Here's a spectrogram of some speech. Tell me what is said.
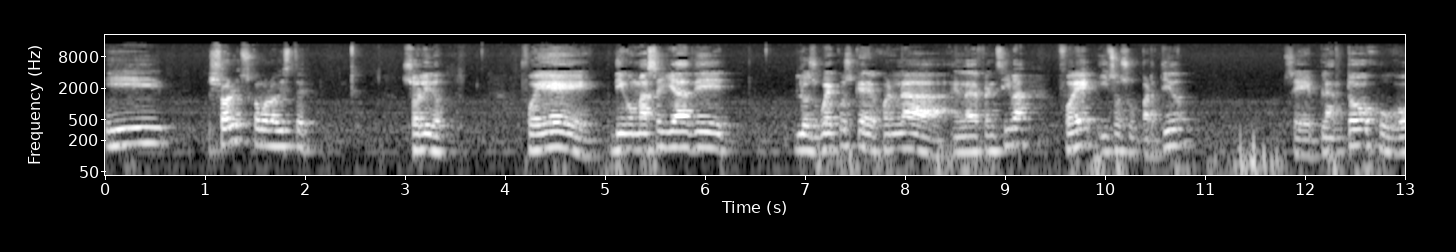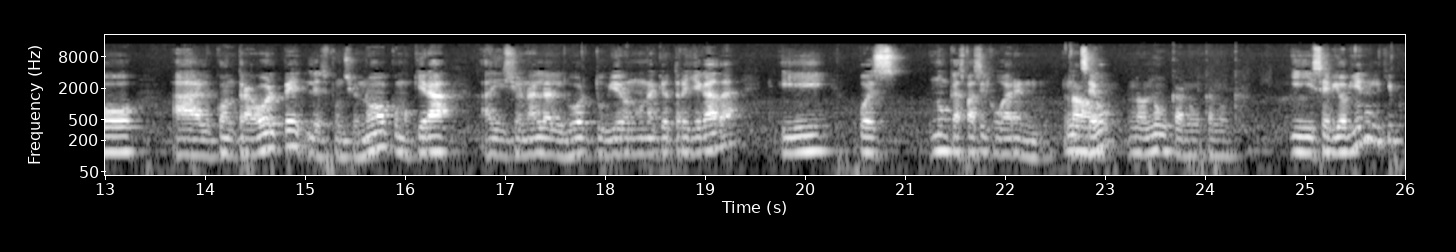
Y Cholos, ¿cómo lo viste? Sólido. Fue, digo, más allá de los huecos que dejó en la, en la defensiva, fue, hizo su partido, se plantó, jugó al contragolpe, les funcionó, como quiera, adicional al gol tuvieron una que otra llegada y pues nunca es fácil jugar en, en No, CEU. no, nunca, nunca, nunca. Y se vio bien el equipo.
